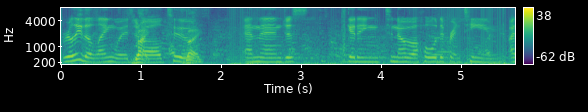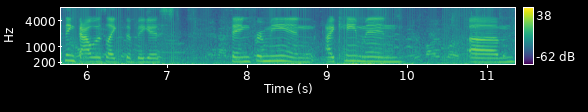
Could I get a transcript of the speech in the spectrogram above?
really the language Right, at all too. right. And then just getting to know a whole different team. I think that was like the biggest thing for me and I came in um,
